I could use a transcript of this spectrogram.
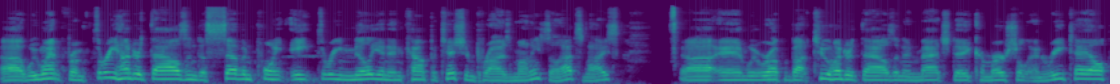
Uh, we went from 300,000 to 7.83 million in competition prize money, so that's nice. Uh, and we were up about 200,000 in match day commercial and retail.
